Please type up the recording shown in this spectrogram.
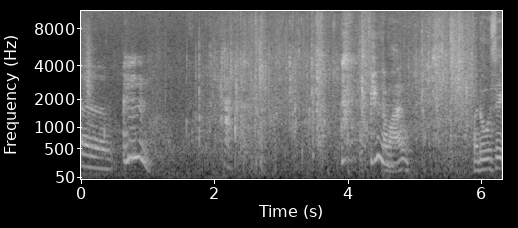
เออค่ะ ตะวัน มาดูสิ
